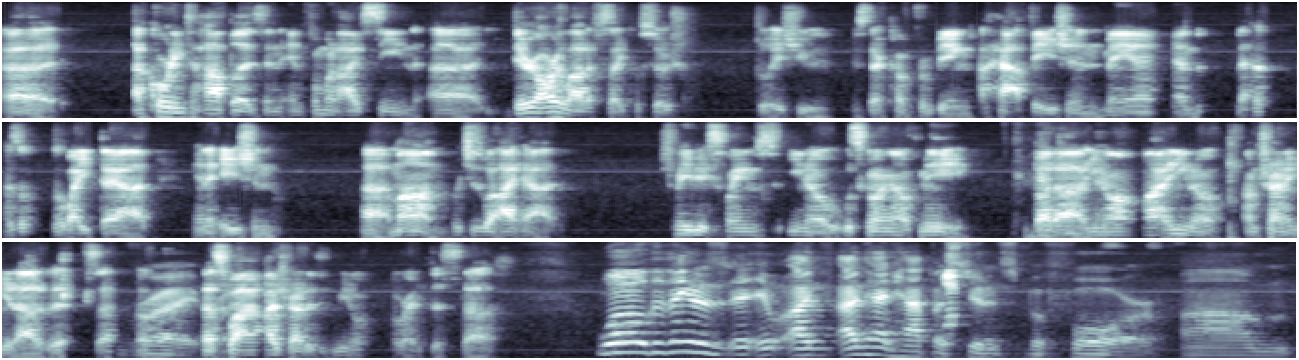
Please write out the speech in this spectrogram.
Uh, according to Hapas and, and from what I've seen, uh, there are a lot of psychosocial issues that come from being a half Asian man that has a white dad and an Asian uh, mom, which is what I had, which maybe explains you know what's going on with me. But uh, you know, I you know I'm trying to get out of it. So right. That's right. why I try to you know write this stuff. Well, the thing is, it, I've I've had HAPA students before, um,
